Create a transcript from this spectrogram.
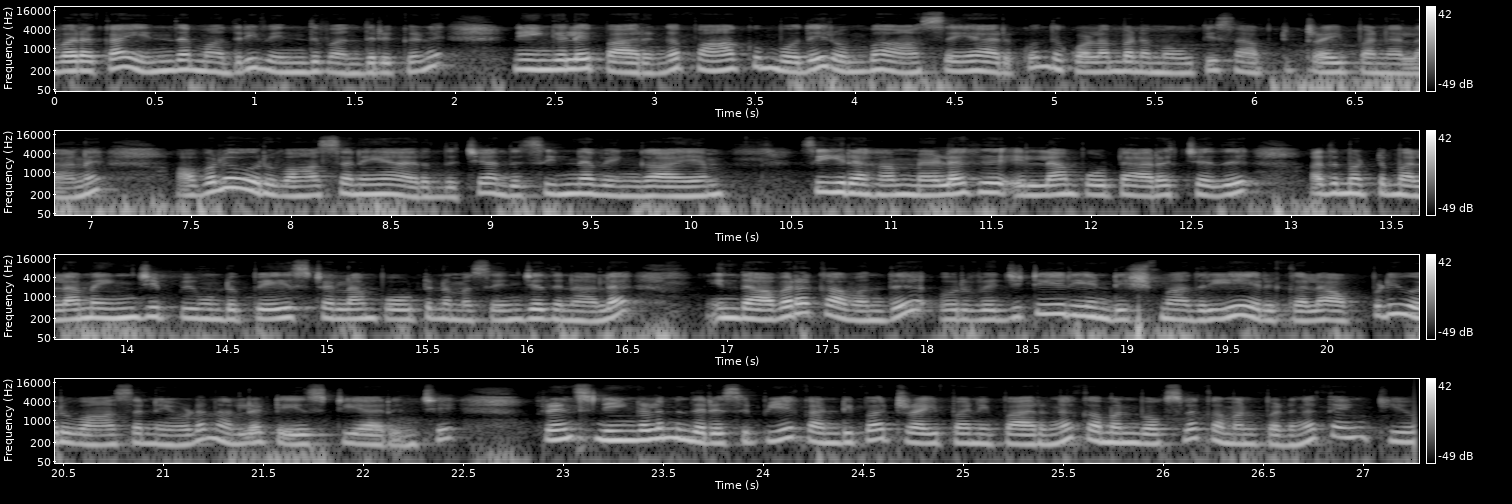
அவரைக்காய் எந்த மாதிரி வெந்து வந்திருக்குன்னு நீங்களே பாருங்கள் பார்க்கும்போதே ரொம்ப ஆசையாக இருக்கும். இந்த குழம்ப நம்ம ஊற்றி சாப்பிட்டு ட்ரை பண்ணலான்னு. அவ்வளோ ஒரு வாசனையாக இருந்துச்சு. அந்த சின்ன வெங்காயம் சீரகம் மிளகு எல்லாம் போட்டு அரைச்சது. அது மட்டும் இல்லாமல் இஞ்சி பூண்டு பேஸ்ட் எல்லாம் போட்டு நம்ம செஞ்சதுனால இந்த அவரைக்காய் வந்து ஒரு வெஜிடேரியன் டிஷ் மாதிரியே இருக்கல. அப்படி ஒரு வாசனையோட நல்ல டேஸ்டியாக இருந்துச்சு. ஃப்ரெண்ட்ஸ் நீங்களும் இந்த ரெசிபியை கண்டிப்பாக ட்ரை பண்ணி பாருங்கள் கமெண்ட் பாக்ஸில் கமெண்ட் பண்ணுங்கள். தேங்க்யூ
